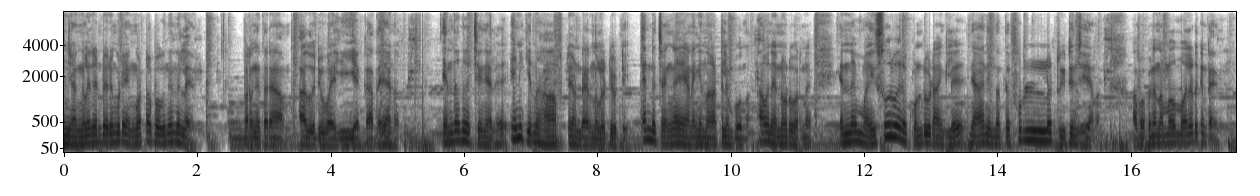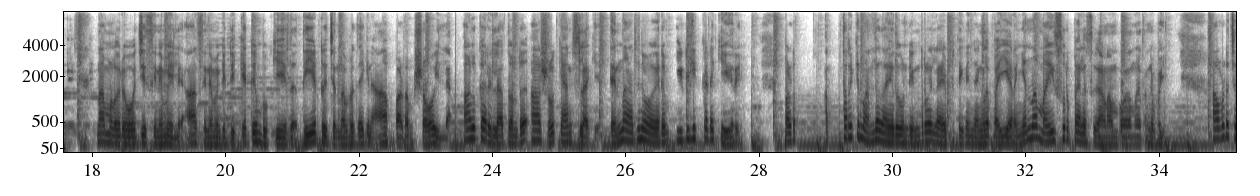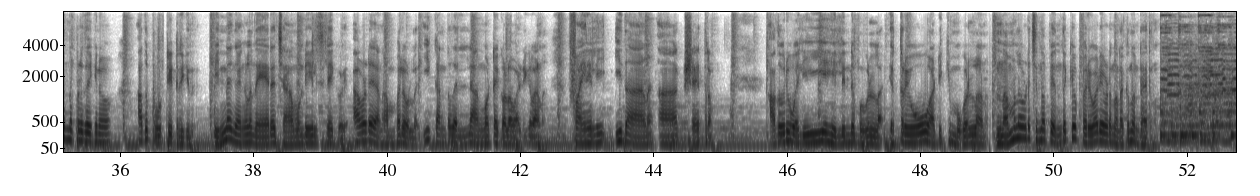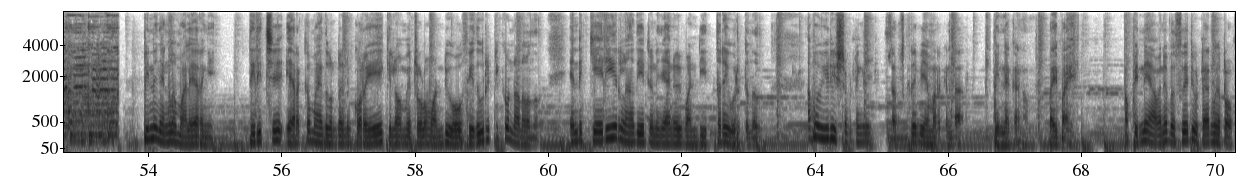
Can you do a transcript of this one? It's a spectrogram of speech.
ഞങ്ങൾ രണ്ടുപേരും കൂടി എങ്ങോട്ടാ പോകുന്നതെന്നല്ലേ പറഞ്ഞു തരാം. അതൊരു വലിയ കഥയാണ്. എന്താന്ന് വെച്ച് കഴിഞ്ഞാൽ എനിക്കിന്ന് ഹാഫ് ഡേ ഉണ്ടായിരുന്നുള്ളൂ ഡ്യൂട്ടി എന്റെ ചങ്ങായാണെങ്കിൽ നാട്ടിലും പോകുന്നു. അവൻ എന്നോട് പറഞ്ഞ് എന്നെ മൈസൂർ വരെ കൊണ്ടുവിടാമെങ്കിൽ ഞാൻ ഇന്നത്തെ ഫുള്ള് ട്രീറ്റും ചെയ്യാണ്. അപ്പോൾ പിന്നെ നമ്മൾ മുതലെടുക്കണ്ടേ? നമ്മളൊരു ഒ ജി സിനിമയില്ലേ ആ സിനിമയ്ക്ക് ടിക്കറ്റും ബുക്ക് ചെയ്ത് തിയേറ്ററിൽ ചെന്നപ്പോഴത്തേക്കിന് ആ പടം ഷോ ഇല്ല. ആൾക്കാരില്ലാത്തതുകൊണ്ട് ആ ഷോ ക്യാൻസലാക്കി എന്നാൽ അതിനു പകരം ഇഡ്ഡലിക്കട കയറി. പട അത്രയ്ക്ക് നല്ലതായതുകൊണ്ട് ഇന്റർവെൽ ആയപ്പോഴത്തേക്കിനും ഞങ്ങൾ പൈ ഇറങ്ങി. എന്നാൽ മൈസൂർ പാലസ് കാണാൻ പോകാമെന്ന് ഇറങ്ങി പോയി. അവിടെ ചെന്നപ്പോഴത്തേക്കിനോ അത് പൂട്ടിയിട്ടിരിക്കുന്നു. പിന്നെ ഞങ്ങൾ നേരെ ചാമുണ്ടി ഹിൽസിലേക്ക് പോയി. അവിടെയാണ് അമ്പലമുള്ളത് ഈ കണ്ടതെല്ലാം അങ്ങോട്ടേക്കുള്ള വഴികളാണ്. ഫൈനലി ഇതാണ് ആ ക്ഷേത്രം. അതൊരു വലിയ ഹില്ലിന്റെ മുകളിലാണ് എത്രയോ അടിക്ക് മുകളിലാണ്. നമ്മളവിടെ ചെന്നപ്പോൾ എന്തൊക്കെയോ പരിപാടി അവിടെ നടക്കുന്നുണ്ടായിരുന്നു. പിന്നെ ഞങ്ങൾ മലയിറങ്ങി. തിരിച്ച് ഇറക്കമായതുകൊണ്ട് തന്നെ കുറേ കിലോമീറ്ററോളം വണ്ടി ഓഫ് ചെയ്ത് ഉരുട്ടിക്കൊണ്ടാണ് വന്നത്. എന്റെ കരിയറിൽ ആദ്യമായിട്ടാണ് ഞാൻ ഒരു വണ്ടി ഇത്രയും ഉരുട്ടുന്നത്. അപ്പോൾ വീഡിയോ ഇഷ്ടപ്പെട്ടെങ്കിൽ സബ്സ്ക്രൈബ് ചെയ്യാൻ മറക്കണ്ട. പിന്നെ കാണാം. ബൈ ബൈ ആ പിന്നെ അവനെ ബസ് കയറ്റി വിട്ടായിരുന്നു കേട്ടോ.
